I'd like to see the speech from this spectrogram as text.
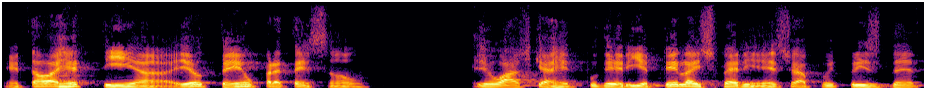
Então a gente tinha, eu tenho pretensão, eu acho que a gente poderia, pela experiência, já fui presidente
